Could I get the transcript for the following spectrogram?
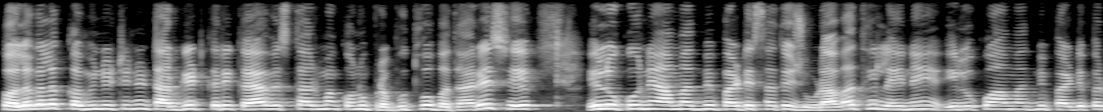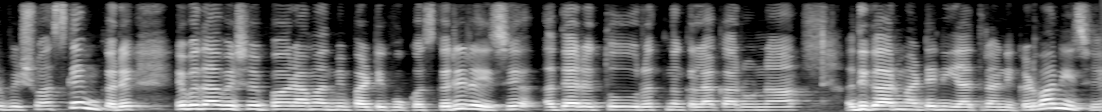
તો અલગ અલગ કમ્યુનિટીને ટાર્ગેટ કરી કયા વિસ્તારમાં કોનું પ્રભુત્વ વધારે છે, એ લોકોને આમ આદમી પાર્ટી સાથે જોડાવાથી લઈને એ લોકો આમ આદમી પાર્ટી પર વિશ્વાસ કેમ કરે, એ બધા વિષય પર આમ આદમી પાર્ટી ફોકસ કરી રહી છે. અત્યારે તો રત્ન કલાકારોના અધિકાર માટેની યાત્રા નીકળવાની છે,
